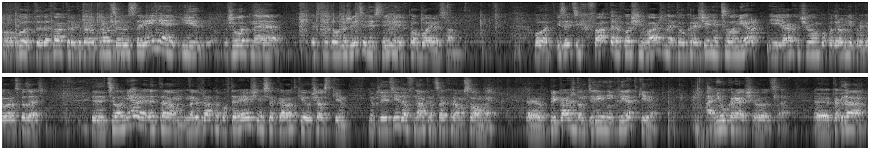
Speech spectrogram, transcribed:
Вот, это факторы, которые провоцируют старение, и животное экстрадолгожители с ними легко борются. Вот. Из этих факторов очень важно это укорочение теломер, и я хочу вам поподробнее про него рассказать. Э, теломеры – это многократно повторяющиеся короткие участки нуклеотидов на концах хромосомы. Э, при каждом делении клетки они укорачиваются. Э, когда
